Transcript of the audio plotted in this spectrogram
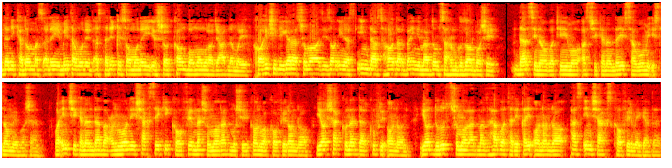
نفهمیدن کدام مسئله می توانید از طریق سامانه ارشاد کام با ما مراجعت نمایید. خواهشی دیگر از شما عزیزان این است که این درس ها در بین مردم سهم گذار باشید. درس نوبتی ما از شکننده سوم اسلام می باشد و این شکننده به عنوان شخصی که کافر نشمارد مشرکان و کافران را یا شک کند در کفر آنان یا درست شمارد مذهب و طریقه آنان را پس این شخص کافر می گردد.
